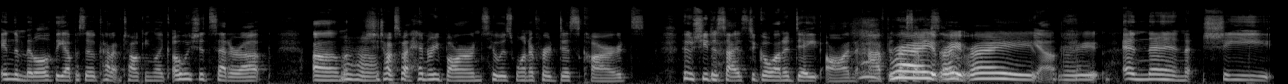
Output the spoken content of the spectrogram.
in the middle of the episode kind of talking like, oh, we should set her up. Um Uh-huh. she talks about Henry Barnes, who is one of her discards, who she decides to go on a date on after this Right. episode. Right. Right. Yeah. Right. And then she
